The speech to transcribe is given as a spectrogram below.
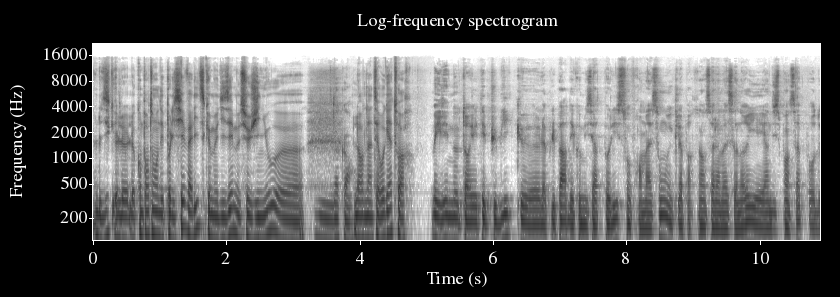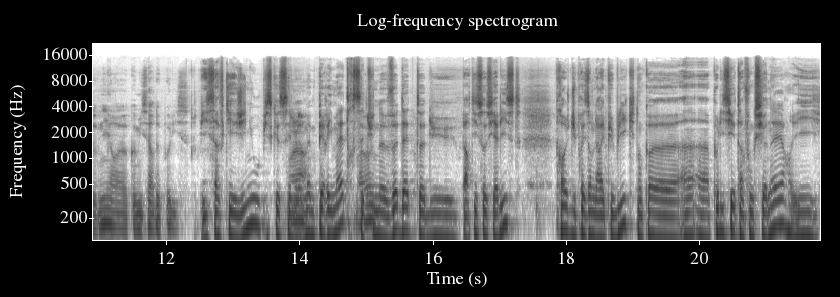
Le, dis- le- le comportement des policiers valide ce que me disait Monsieur Gignoux euh, lors de l'interrogatoire. Mais il est de notoriété publique que la plupart des commissaires de police sont francs-maçons et que l'appartenance à la maçonnerie est indispensable pour devenir euh, commissaire de police. Et puis ils savent qui est Gignoux, puisque c'est Voilà. le même périmètre, Bah c'est oui. une vedette du Parti Socialiste, proche du président de la République. Donc euh, un, un policier est un fonctionnaire, il,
